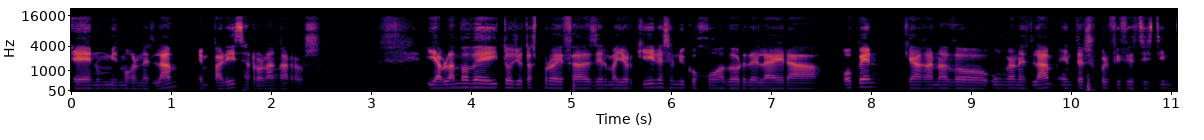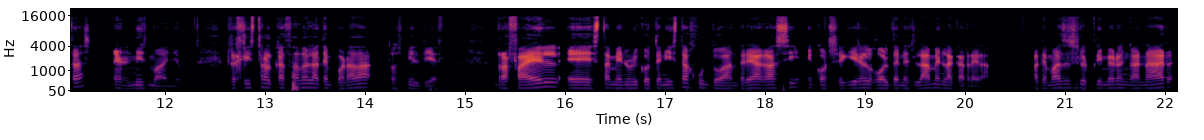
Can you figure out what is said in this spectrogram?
en un mismo Grand Slam, en París, en Roland Garros. Y hablando de hitos y otras proezas del mallorquín, es el único jugador de la era Open que ha ganado un Grand Slam en tres superficies distintas en el mismo año. Registro alcanzado en la temporada 2010. Rafael es también el único tenista junto a Andrea Gassi en conseguir el Golden Slam en la carrera además de ser el primero en ganar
